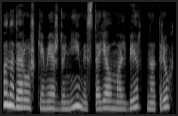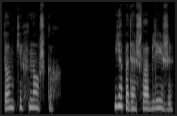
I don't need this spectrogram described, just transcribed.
а на дорожке между ними стоял мольберт на трех тонких ножках. Я подошла ближе.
